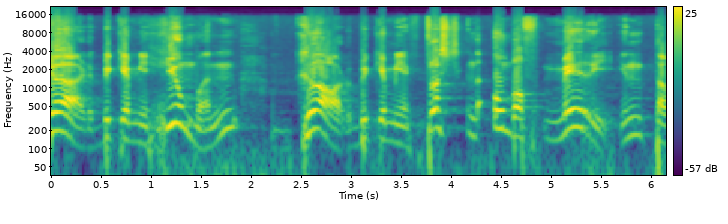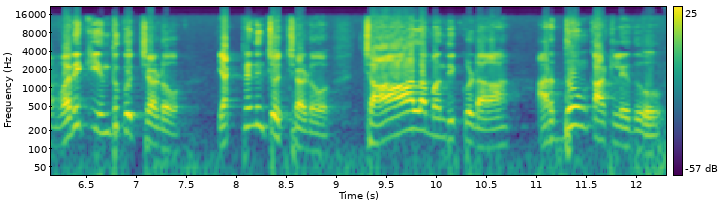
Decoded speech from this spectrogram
God became a human. God became a flesh in the womb of Mary. ఇంతవరకు ఎందుకు వచ్చాడో? ఎక్కడి నుంచి వచ్చాడో? చాలా మందికి కూడా అర్థం కావట్లేదు.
